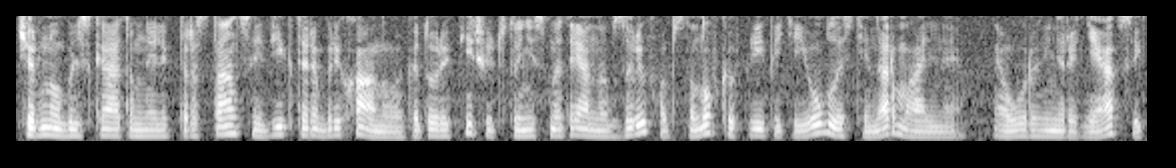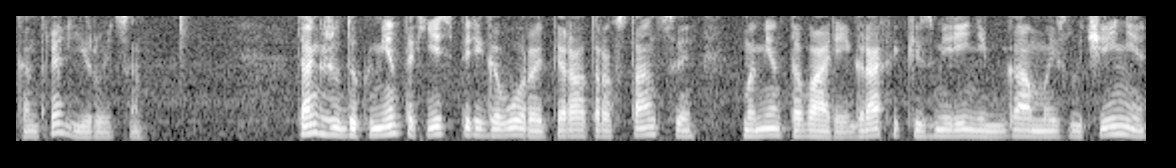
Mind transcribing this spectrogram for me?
Чернобыльской атомной электростанции Виктора Брюханова, который пишет, что несмотря на взрыв, обстановка в Припяти и области нормальная, а уровень радиации контролируется. Также в документах есть переговоры операторов станции в момент аварии, график измерений гамма-излучения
